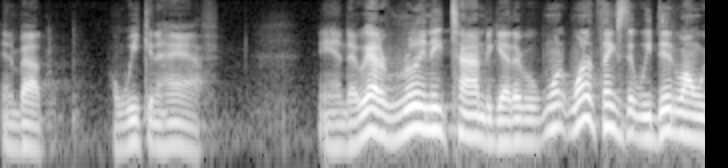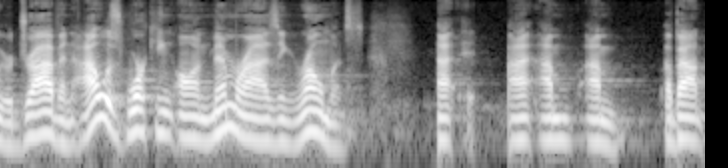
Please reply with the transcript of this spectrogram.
in about a week and a half. And uh, we had a really neat time together. But one, one of the things that we did while we were driving, I was working on memorizing Romans. I, I, I'm, I'm about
